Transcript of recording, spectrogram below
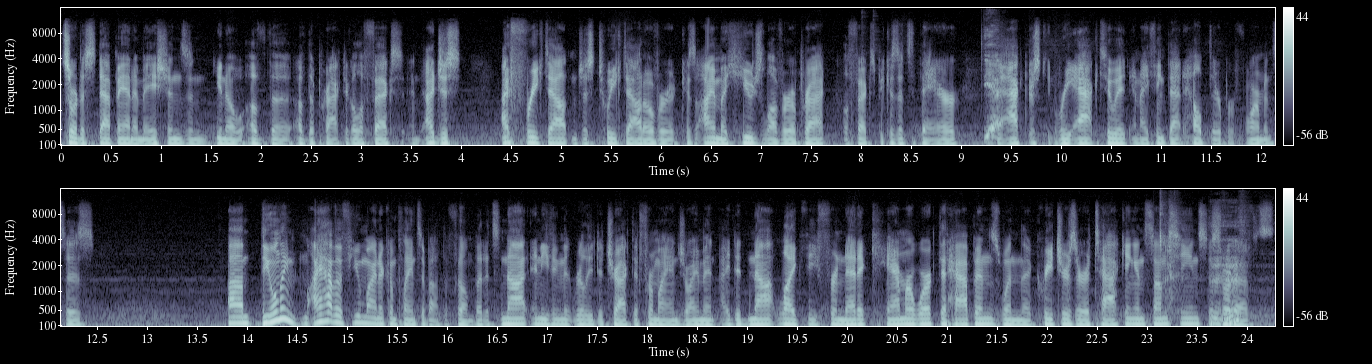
sort of step animations and you know of the of the practical effects and i just i freaked out and just tweaked out over it because i'm a huge lover of practical effects because it's there Yeah. the actors can react to it and i think that helped their performances Um, the only I have a few minor complaints about the film, but it's not anything that really detracted from my enjoyment. I did not like the frenetic camera work that happens when the creatures are attacking in some scenes. To sort Mhm.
